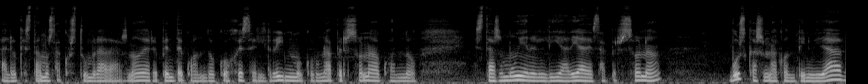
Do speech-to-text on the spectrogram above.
a lo que estamos acostumbradas, ¿no? De repente cuando coges el ritmo con una persona o cuando estás muy en el día a día de esa persona, buscas una continuidad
